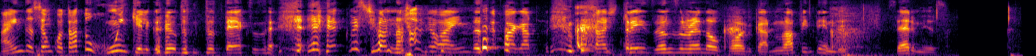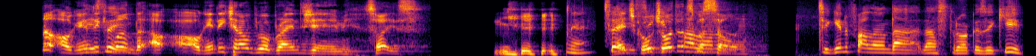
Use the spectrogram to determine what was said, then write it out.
Ainda ser um contrato ruim que ele ganhou do, do Texas. É, é questionável ainda você pagar um contrato de 3 anos no Randall Cobb, cara. Não dá pra entender. Sério mesmo. Não, alguém É tem que aí. mandar. Alguém tem que tirar o Bill O'Brien de GM. Só isso. É, isso aí, Head coach é seguindo outra falando- discussão. Seguindo falando da- das trocas aqui,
